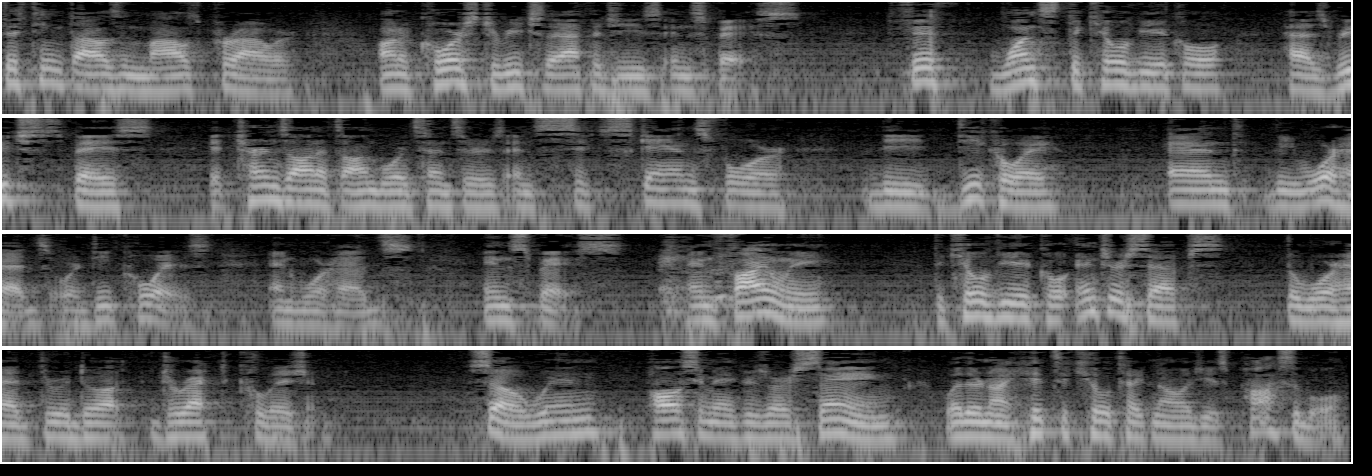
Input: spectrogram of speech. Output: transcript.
15,000 miles per hour on a course to reach their apogees in space. Fifth, once the kill vehicle has reached space, it turns on its onboard sensors and scans for the decoy and the warheads, or decoys and warheads, in space. And finally, the kill vehicle intercepts the warhead through a direct collision. So, when policymakers are saying whether or not hit to kill technology is possible,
